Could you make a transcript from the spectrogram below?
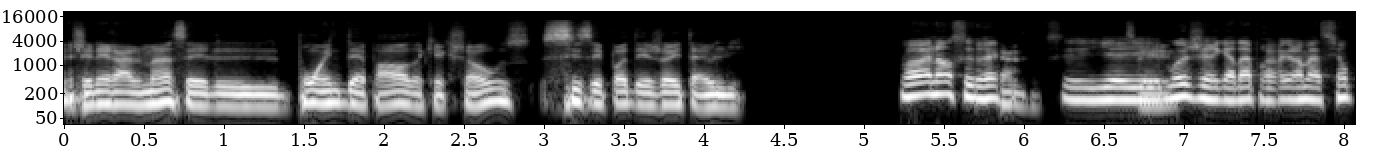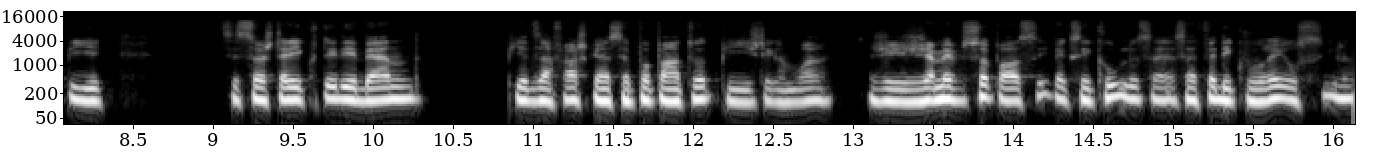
généralement, c'est le point de départ de quelque chose si ce n'est pas déjà établi. Ouais, non, c'est vrai. moi, j'ai regardé la programmation, puis c'est ça, j'étais allé écouter des bands, puis il y a des affaires que je ne connaissais pas pantoute, puis j'étais comme, ouais, j'ai jamais vu ça passer, fait que c'est cool, ça, ça, fait découvrir aussi. Là.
